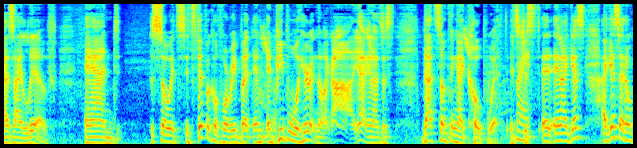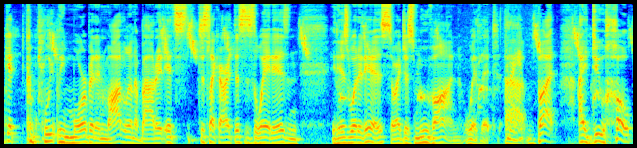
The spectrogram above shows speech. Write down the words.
as I live. And so it's it's difficult for me, but and, and people will hear it and they're like, ah, yeah, and I just that's something I cope with. It's Right. just and, and I guess I guess I don't get completely morbid and maudlin about it. It's just like, all right, this is the way it is, and it is what it is. So I just move on with it. Uh, but I do hope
